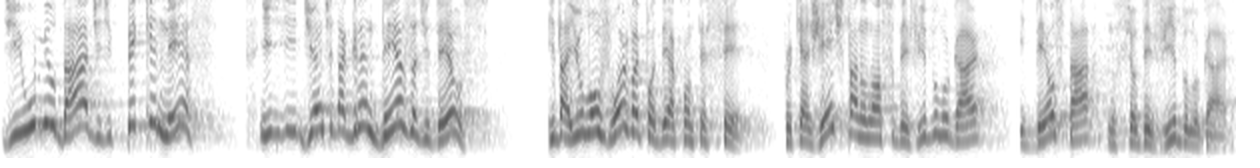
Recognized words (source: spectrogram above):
de humildade, de pequenez, e, e diante da grandeza de Deus. E daí o louvor vai poder acontecer, porque a gente está no nosso devido lugar e Deus está no seu devido lugar.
